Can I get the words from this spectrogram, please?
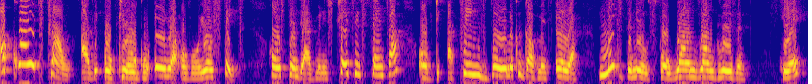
A quiet town at the Okeogun area of Oyo State, hosting the administrative center of the Atisbo local government area, makes the news for one wrong reason. Here,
